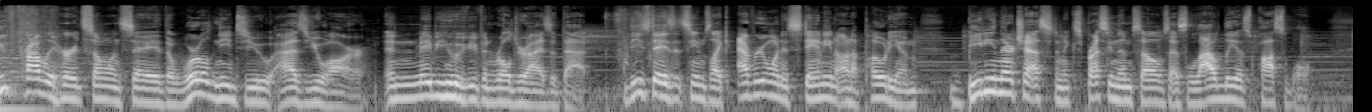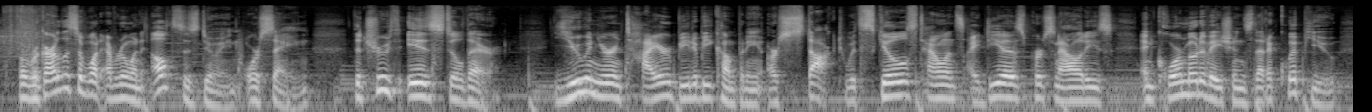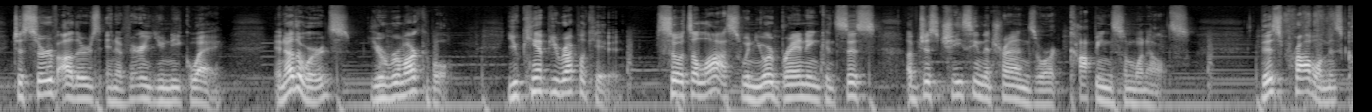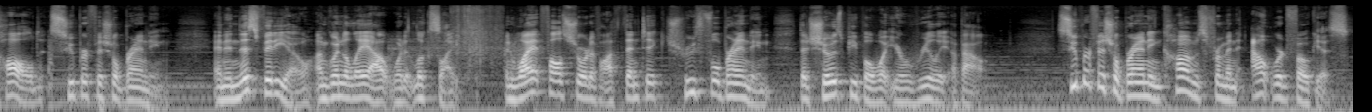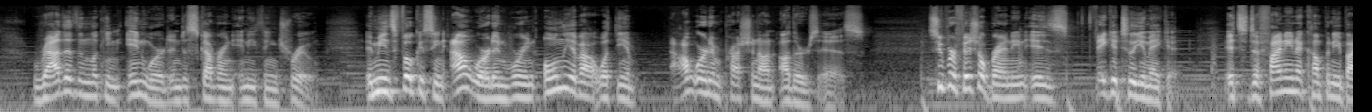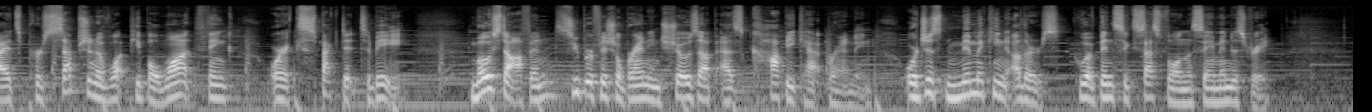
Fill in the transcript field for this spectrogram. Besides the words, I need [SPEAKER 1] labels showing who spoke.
[SPEAKER 1] You've probably heard someone say, the world needs you as you are, and maybe you've even rolled your eyes at that. These days, it seems like everyone is standing on a podium, beating their chest and expressing themselves as loudly as possible. But regardless of what everyone else is doing or saying, the truth is still there. You and your entire B2B company are stocked with skills, talents, ideas, personalities, and core motivations that equip you to serve others in a very unique way. In other words, you're remarkable. You can't be replicated. So it's a loss when your branding consists of just chasing the trends or copying someone else. This problem is called superficial branding, and in this video, I'm going to lay out what it looks like and why it falls short of authentic, truthful branding that shows people what you're really about. Superficial branding comes from an outward focus, rather than looking inward and discovering anything true. It means focusing outward and worrying only about what the outward impression on others is. Superficial branding is fake it till you make it. It's defining a company by its perception of what people want, think, or expect it to be. Most often, superficial branding shows up as copycat branding, or just mimicking others who have been successful in the same industry.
